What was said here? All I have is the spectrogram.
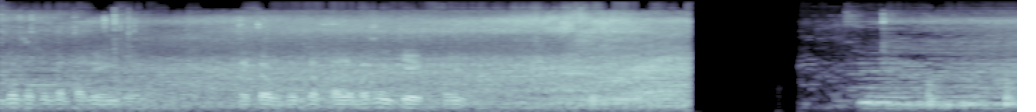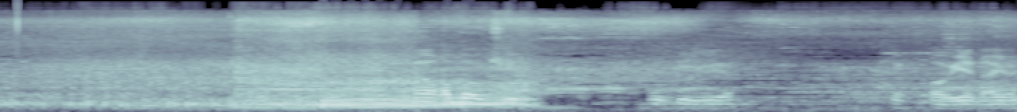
Ito papunta palengke. Ito papunta palabas ng checkpoint. Kabogsi. Ang pilyo. Pauwi na tayo.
